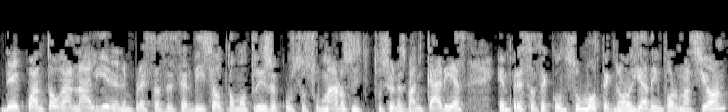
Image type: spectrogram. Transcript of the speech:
de cuánto gana alguien en empresas de servicio, automotriz, recursos humanos, instituciones bancarias, empresas de consumo, tecnología de información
